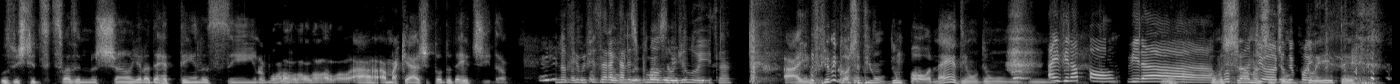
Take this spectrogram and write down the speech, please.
os vestidos se desfazendo no chão e ela derretendo assim, a, a maquiagem toda derretida. E no Mas filme fizeram aquela explosão de luz, né? Aí o filme gosta de um, de um pó, né? De um. De um, um- Aí vira pó, vira. como bússola chama, gente? Um depois. glitter.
